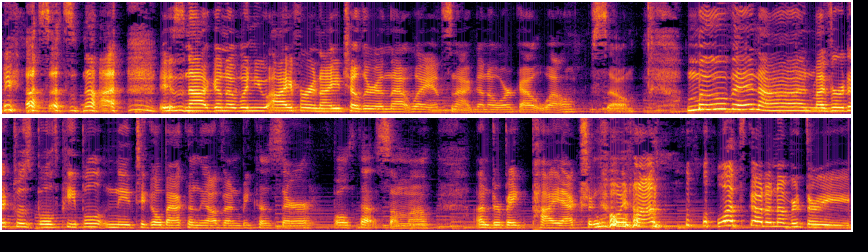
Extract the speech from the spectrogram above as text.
because it's not is not gonna when you eye for an eye each other in that way it's not gonna work out well. So moving on. My verdict was both people need to go back in the oven because they're both got some uh, underbaked pie action going on. Let's go to number three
